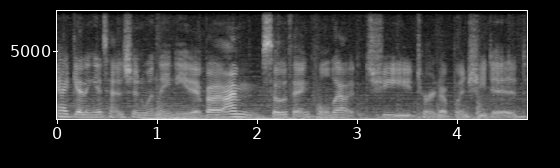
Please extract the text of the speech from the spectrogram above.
at getting attention when they need it, but I'm so thankful that she turned up when she did.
